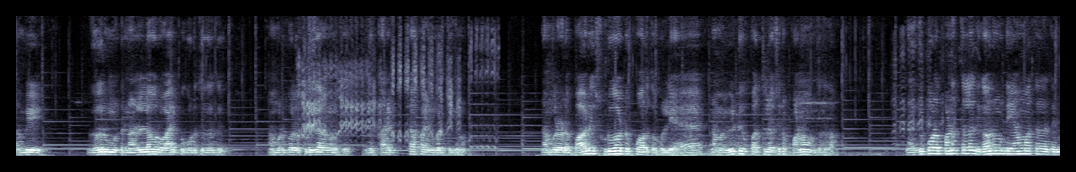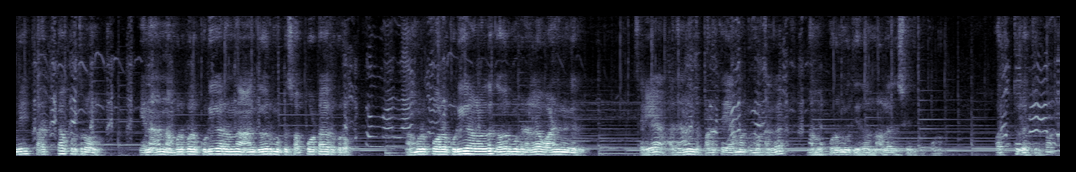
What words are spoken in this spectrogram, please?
தம்பி கவர்மெண்ட் நல்ல ஒரு வாய்ப்பு கொடுத்துக்குது நம்மளுக்கு போல குடிக்காரங்களுக்கு இதை கரெக்டாக பயன்படுத்திக்கணும். நம்மளோட பாடி சுடுகாட்டு போகிறதுக்குள்ளேயே நம்ம வீட்டுக்கு பத்து லட்ச ரூபா பணம் வந்துருதான் நான் இது போல பணத்தெல்லாம் கவர்மெண்ட் ஏமாத்தாத தம்பி கரெக்டாக கொடுத்துருவாங்க. ஏன்னா நம்மளை போல குடிகாரன் தான் கவர்மெண்ட்டு சப்போர்ட்டாக இருக்கிறோம். நம்மளை போல குடிகாரங்க தான் கவர்மெண்ட் நல்லா வாழ்ந்துங்கிறது சரியா? அதனால் இந்த பணத்தை ஏமாற்ற மாட்டாங்க. நம்ம குடும்பத்துக்கு ஏதோ நல்லது செஞ்சுட்டு போகணும். பத்து லட்ச ரூபாய்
